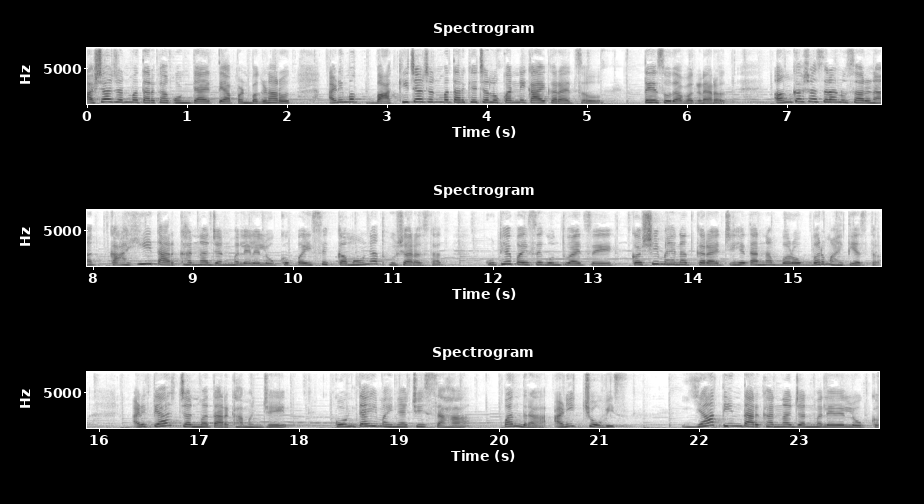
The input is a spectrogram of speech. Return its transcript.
अशा जन्मतारखा कोणत्या आहेत ते आपण बघणार आहोत. आणि मग बाकीच्या जन्मतारखेच्या लोकांनी काय करायचं? ते सुद्धा बघणार आहोत. अंकशास्त्रानुसार ना काही तारखांना जन्मलेले लोक पैसे कमवण्यात हुशार असतात. कुठे पैसे गुंतवायचे कशी मेहनत करायची हे त्यांना बरोबर माहिती असतं. आणि त्याच जन्मतारखा म्हणजे कोणत्याही महिन्याची सहा पंधरा आणि चोवीस. या तीन तारखांना जन्मलेले लोक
